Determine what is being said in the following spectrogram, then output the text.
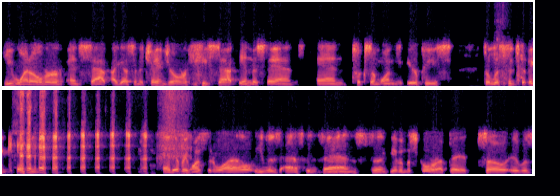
he went over and sat, I guess, in a changeover. He sat in the stands and took someone's earpiece to listen to the game. and every once in a while, he was asking fans to give him a score update. So it was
